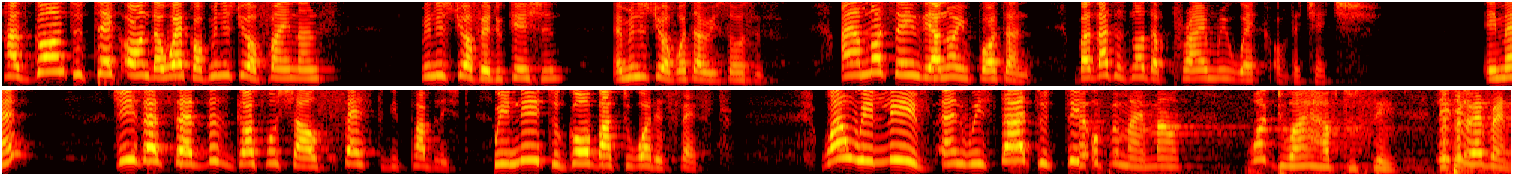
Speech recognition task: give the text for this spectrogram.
has gone to take on the work of Ministry of Finance, Ministry of Education, and Ministry of Water Resources. I am not saying they are not important, but that is not the primary work of the church. Amen? Jesus said, This gospel shall first be published. We need to go back to what is first. When we leave and we start to teach, I open my mouth. What do I have to say? Lady Reverend,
